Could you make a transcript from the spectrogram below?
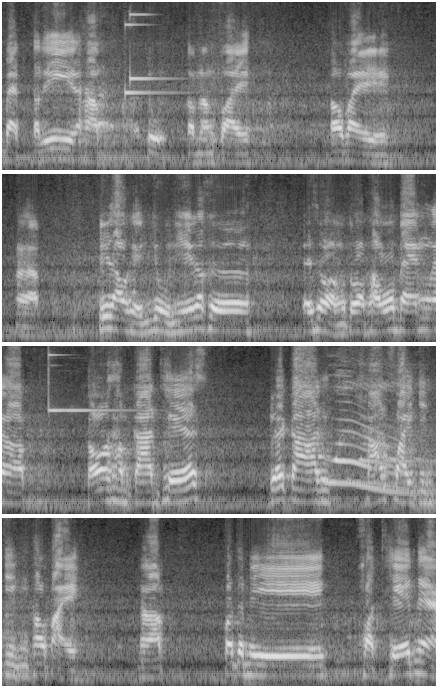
แบตเตอรี่นะครับบรรจุกำลังไฟ เข้าไปนะครับที่เราเห็นอยู่นี้ก็คือในส่วนของตัว power bank นะครับเขาก็ทำการเทสด้วยการชาร์จไฟจริง ๆ เข้าไปนะครับ ก็จะมีพอร์ตเทสเนี่ย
